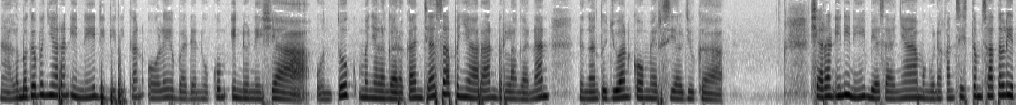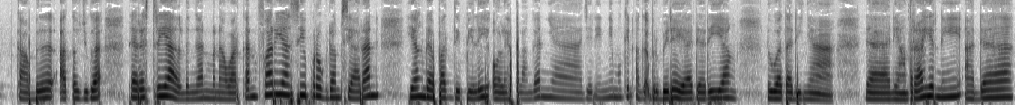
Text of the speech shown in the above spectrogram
Nah, lembaga penyiaran ini didirikan oleh Badan Hukum Indonesia untuk menyelenggarakan jasa penyiaran berlangganan dengan tujuan komersial juga. Siaran ini nih biasanya menggunakan sistem satelit, kabel, atau juga terestrial dengan menawarkan variasi program siaran yang dapat dipilih oleh pelanggannya. Jadi ini mungkin agak berbeda ya dari yang dua tadinya. Dan yang terakhir nih ada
